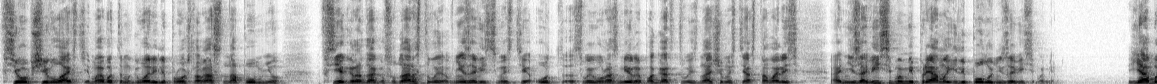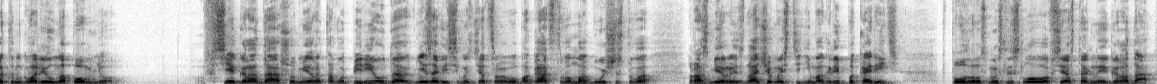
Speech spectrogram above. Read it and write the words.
всеобщей власти. Мы об этом говорили в прошлый раз. Напомню, все города-государства, вне зависимости от своего размера, богатства и значимости, оставались э, независимыми прямо или полунезависимыми. Я об этом говорил, напомню, все города Шумера того периода, вне зависимости от своего богатства, могущества, размера и значимости, не могли покорить в полном смысле слова все остальные города.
